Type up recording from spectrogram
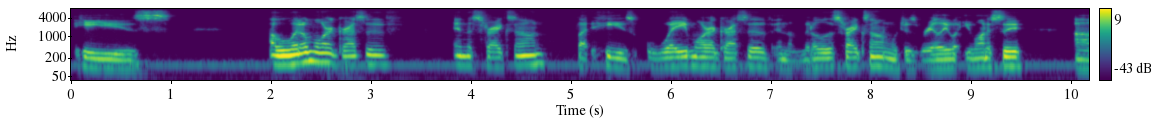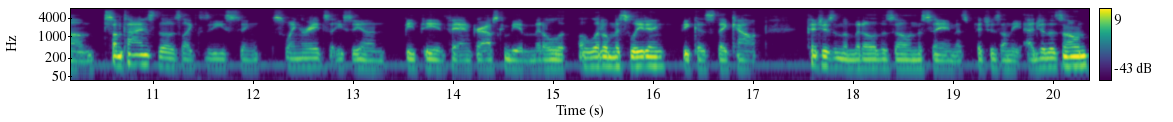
He's a little more aggressive in the strike zone, but he's way more aggressive in the middle of the strike zone, which is really what you want to see. Um, sometimes those like Z swing, swing rates that you see on BP and Fangraphs can be a middle a little misleading because they count pitches in the middle of the zone the same as pitches on the edge of the zone.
